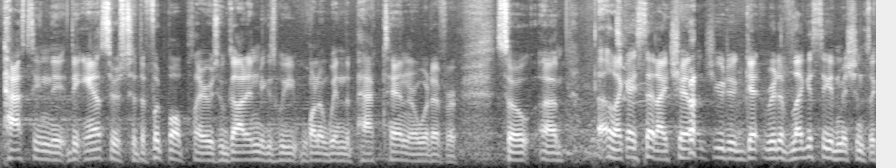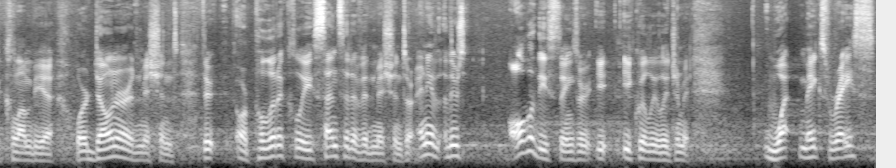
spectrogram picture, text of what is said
passing the, the answers to the football players who got in because we want to win the Pac-10 or whatever. So, um, like I said, I challenge you to get rid of legacy admissions at Columbia or donor admissions there, or politically sensitive admissions or any of there's all of these things are e equally legitimate what makes race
